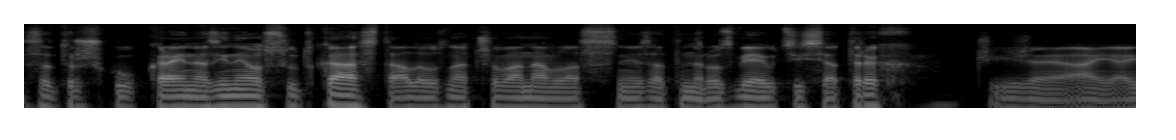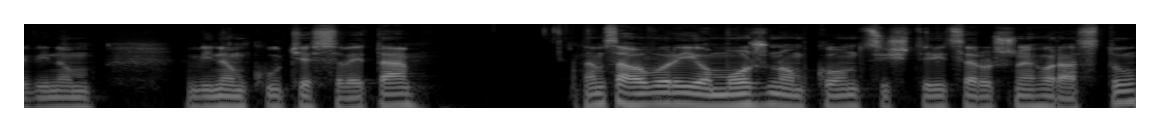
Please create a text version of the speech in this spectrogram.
sa trošku krajina z iného súdka, stále označovaná vlastne za ten rozvíjajúci sa trh, čiže aj, aj v, inom, v inom kúte sveta. Tam sa hovorí o možnom konci 40-ročného rastu.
